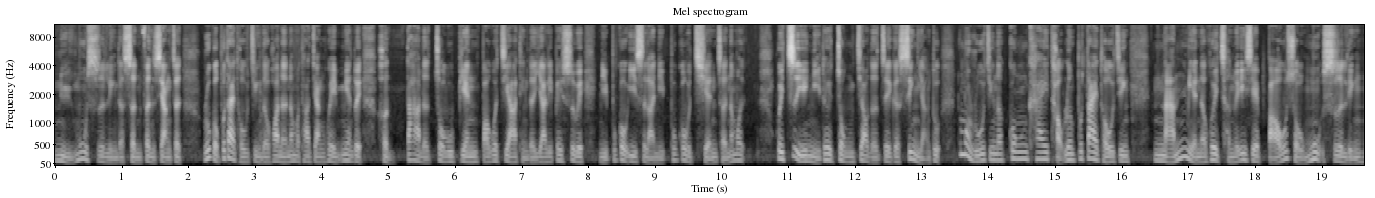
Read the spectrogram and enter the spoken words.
女穆斯林的身份象征。如果不戴头巾的话呢，那么她将会面对很大的周边，包括家庭的压力，被视为你不够伊斯兰，你不够虔诚。那么会质疑你对宗教的这个信仰度。那么如今呢，公开讨论不戴头巾，难免呢会成为一些保守穆斯林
